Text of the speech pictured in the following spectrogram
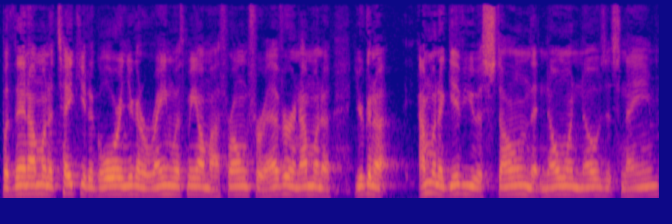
but then I'm going to take you to glory, and you're going to reign with me on my throne forever, and I'm going to you're going to I'm going to give you a stone that no one knows its name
